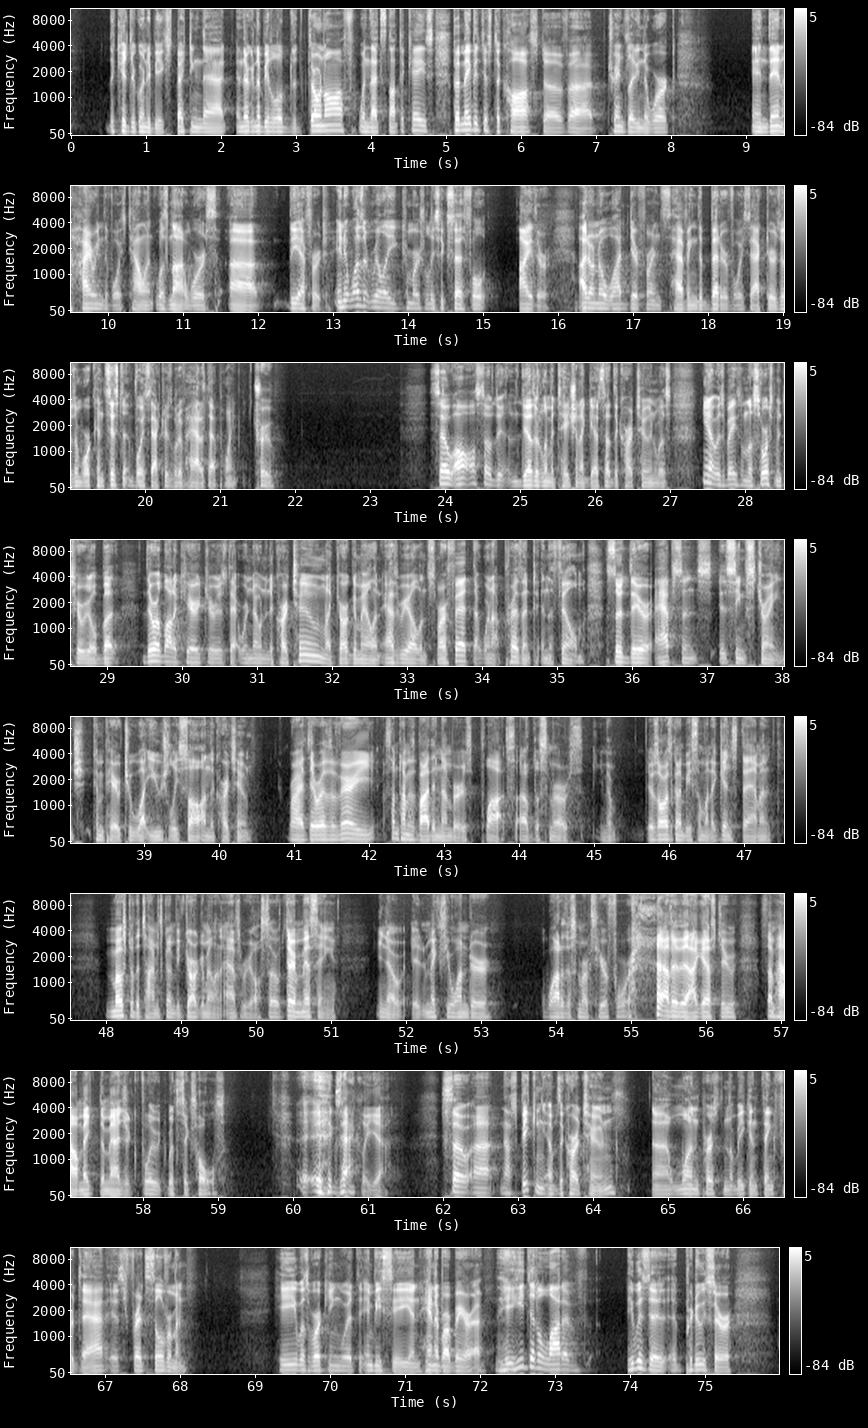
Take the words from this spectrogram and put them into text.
the kids are going to be expecting that and they're going to be a little bit thrown off when that's not the case. But maybe just the cost of uh, translating the work and then hiring the voice talent was not worth uh, the effort. And it wasn't really commercially successful either. I don't know what difference having the better voice actors or the more consistent voice actors would have had at that point. True. So also the the other limitation, I guess, of the cartoon was, you know, it was based on the source material, but there were a lot of characters that were known in the cartoon, like Gargamel and Azrael and Smurfette, that were not present in the film. So their absence it seems strange compared to what you usually saw on the cartoon. Right. There was a very sometimes by the numbers plots of the Smurfs. You know, there's always going to be someone against them, and most of the time it's going to be Gargamel and Azrael. So if they're missing, you know, it makes you wonder what are the Smurfs here for, other than I guess to somehow make the magic flute with six holes. Exactly. Yeah. So uh, now, speaking of the cartoon, uh, one person that we can thank for that is Fred Silverman. He was working with NBC and Hanna Barbera. He he did a lot of. He was a producer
